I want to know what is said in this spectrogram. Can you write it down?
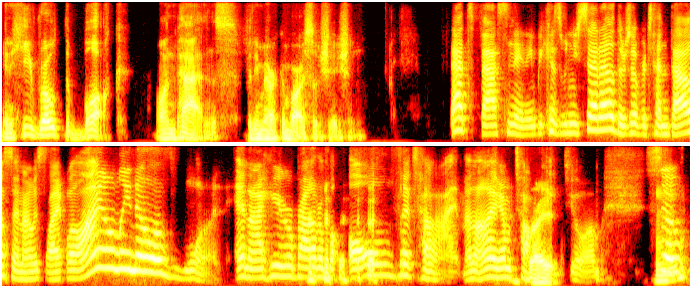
And he wrote the book on patents for the American Bar Association. That's fascinating because when you said, oh, there's over 10,000, I was like, well, I only know of one and I hear about them all the time and I am talking right. to them. So, mm-hmm.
